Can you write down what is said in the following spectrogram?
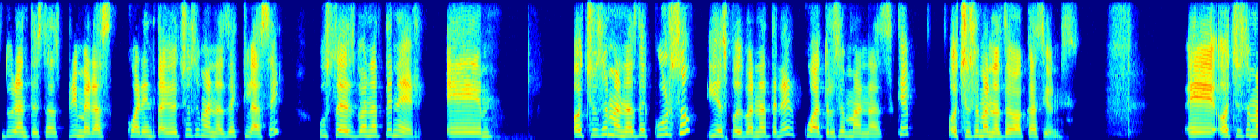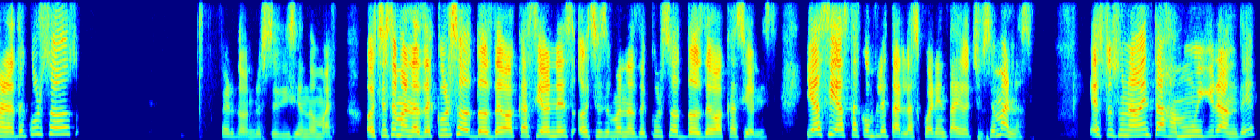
durante estas primeras 48 semanas de clase, ustedes van a tener em, ocho semanas de curso y después van a tener cuatro semanas, ¿qué? Ocho semanas de vacaciones. Eh, ocho semanas de cursos, perdón, lo estoy diciendo mal. Ocho semanas de curso, dos de vacaciones, ocho semanas de curso, dos de vacaciones. Y así hasta completar las 48 semanas. Esto es una ventaja muy grande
